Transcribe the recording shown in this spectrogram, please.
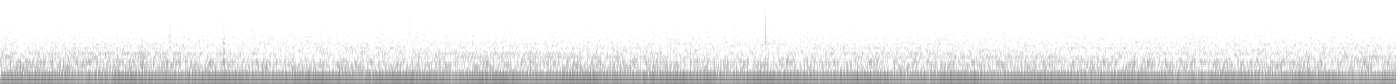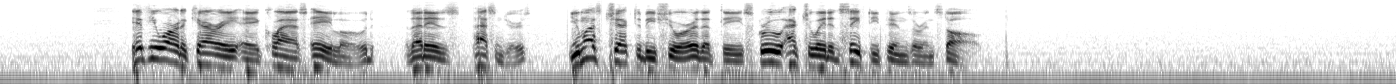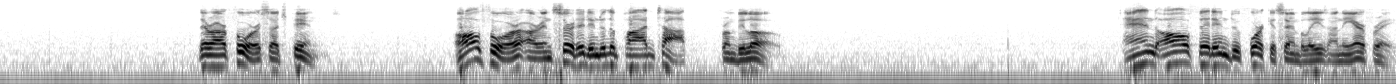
If you are to carry a Class A load, that is, passengers, you must check to be sure that the screw-actuated safety pins are installed. There are four such pins. All four are inserted into the pod top from below. And all fit into fork assemblies on the airframe.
